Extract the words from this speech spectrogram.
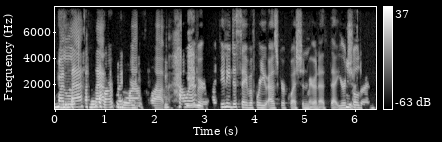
my last lap. My last lap. However, I do need to say before you ask your question, Meredith, that your yeah. children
